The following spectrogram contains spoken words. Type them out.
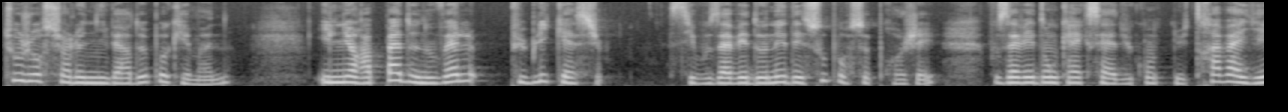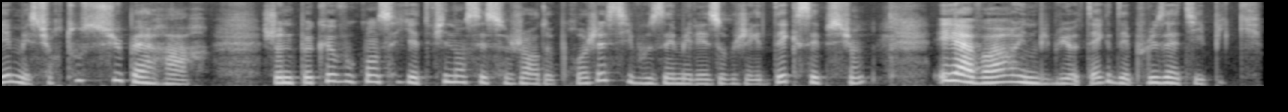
toujours sur l'univers de Pokémon, il n'y aura pas de nouvelles publications. Si vous avez donné des sous pour ce projet, vous avez donc accès à du contenu travaillé mais surtout super rare. Je ne peux que vous conseiller de financer ce genre de projet si vous aimez les objets d'exception et avoir une bibliothèque des plus atypiques.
